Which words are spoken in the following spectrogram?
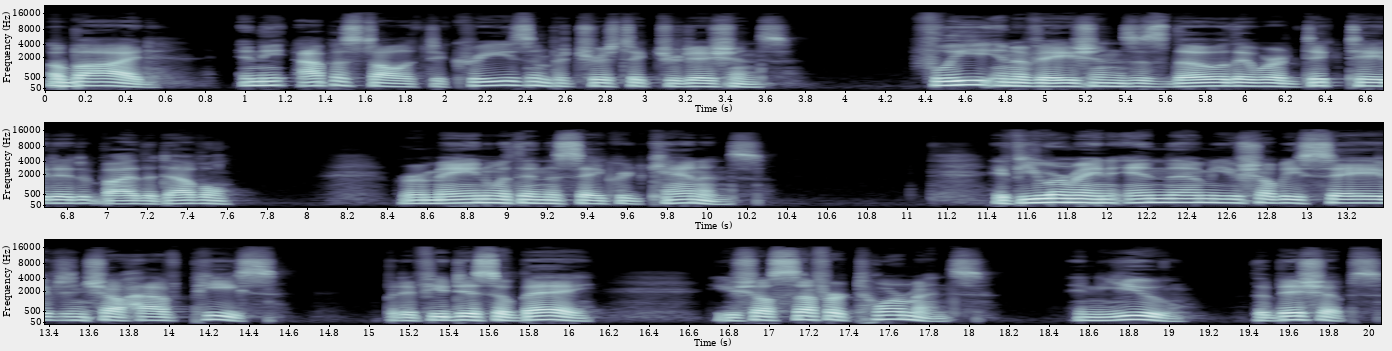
Abide in the apostolic decrees and patristic traditions. Flee innovations as though they were dictated by the devil. Remain within the sacred canons. If you remain in them, you shall be saved and shall have peace. But if you disobey, you shall suffer torments, and you, the bishops,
